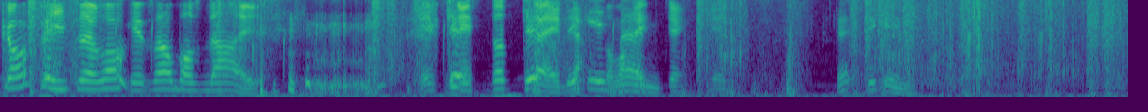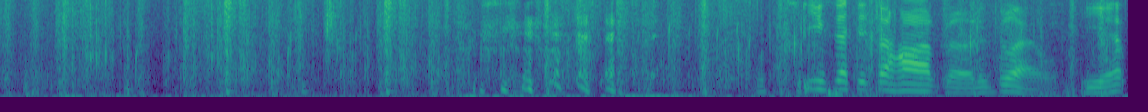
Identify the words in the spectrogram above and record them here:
go, Peter. Look, it's almost night. It's, Get- it's sunsetting. get digging, the man. changing. Get digging. You set it to hard mode as well. Yep.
